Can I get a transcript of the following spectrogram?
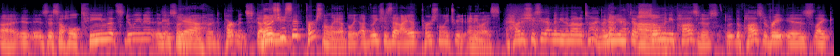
Uh, i- is, this a whole team that's doing it? Is this a, Yeah. a department study? No, she said personally. I believe I believe she said I have personally treated. Anyways, How does she see that many amount of time? I mean, That- you have to have so um, many positives. The positive rate is like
